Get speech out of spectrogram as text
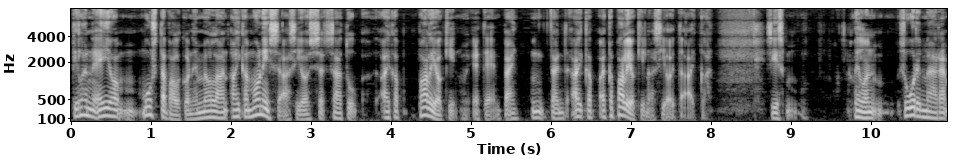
tilanne ei ole mustavalkoinen. Me ollaan aika monissa asioissa saatu aika paljonkin eteenpäin, tai aika, aika paljonkin asioita aikaan. Siis meillä on suuri määrä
